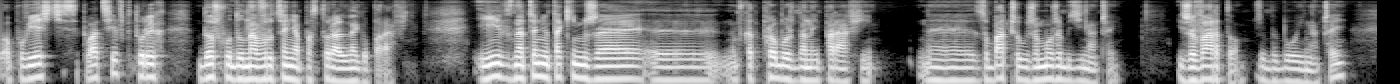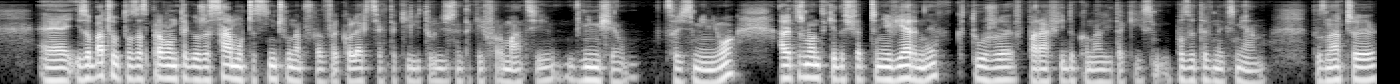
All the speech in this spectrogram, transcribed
opowieści, sytuacje, w których doszło do nawrócenia pastoralnego parafii. I w znaczeniu takim, że e, na przykład proboszcz danej parafii zobaczył, że może być inaczej i że warto, żeby było inaczej. I zobaczył to za sprawą tego, że sam uczestniczył na przykład w rekolekcjach takiej liturgicznej, takiej formacji, w nim się coś zmieniło, ale też mam takie doświadczenie wiernych, którzy w parafii dokonali takich pozytywnych zmian. To znaczy,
